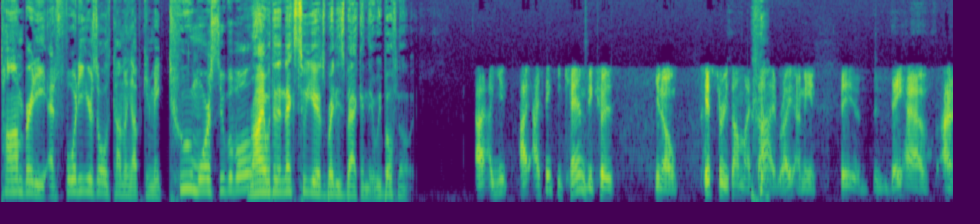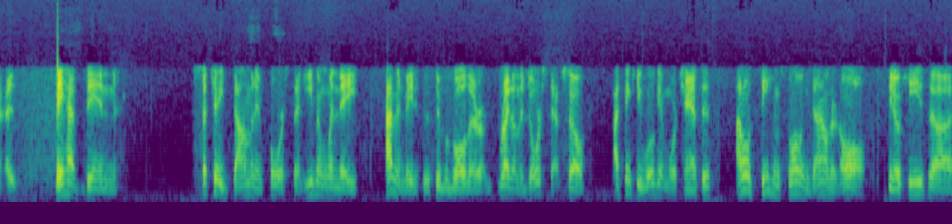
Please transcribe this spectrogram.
Tom Brady at 40 years old coming up can make two more Super Bowls? Ryan, within the next two years, Brady's back in there. We both know it. I, I, you- I I think he can because, you know, history's on my side, right? I mean, they they have I, they have been such a dominant force that even when they haven't made it to the Super Bowl, they're right on the doorstep. So I think he will get more chances. I don't see him slowing down at all. You know, he's uh,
